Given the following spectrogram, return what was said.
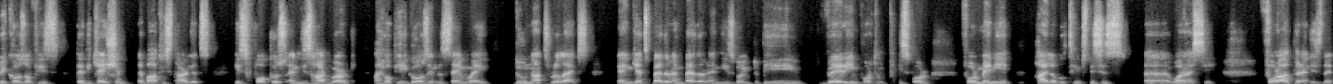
because of his dedication about his targets, his focus, and his hard work. I hope he goes in the same way. Do not relax and gets better and better. And he's going to be very important piece for for many high level teams. This is uh, what I see. For Alperen is a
